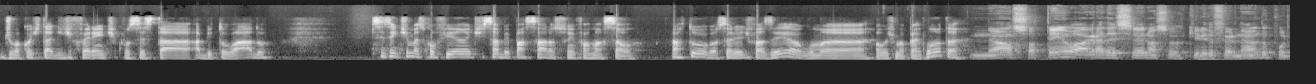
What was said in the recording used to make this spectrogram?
de uma quantidade diferente que você está habituado, se sentir mais confiante e saber passar a sua informação. Arthur, gostaria de fazer alguma última pergunta? Não, só tenho a agradecer nosso querido Fernando por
